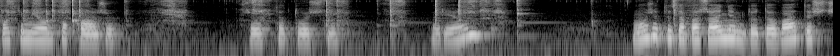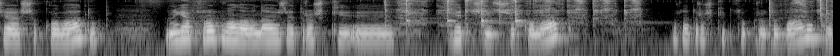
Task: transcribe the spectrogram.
Потім я вам покажу вже остаточний варіант. Можете за бажанням додавати ще шоколаду. Ну, я пробувала, вона вже трошки е, гірчить шоколад. Можна трошки цукру додати.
